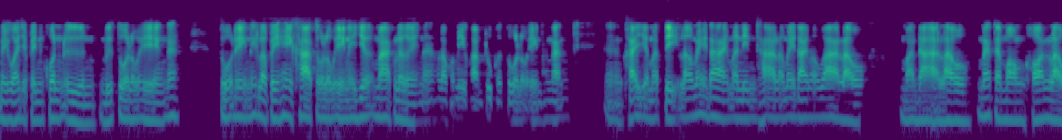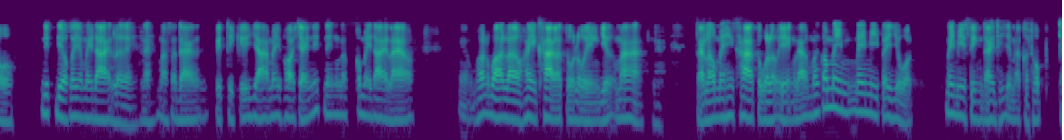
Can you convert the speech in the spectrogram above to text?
ไม่ว่าจะเป็นคนอื่นหรือตัวเราเองนะตัวเองนี่เราไปให้ค่าตัวเราเองเนี่ยเยอะมากเลยนะเราก็มีความทุกข์กับตัวเราเองทั้งนั้นใครจะมาติเราไม่ได้มานินทาเราไม่ได้มาว่าเรามาด่าเรา แม้แต่มองค้อนเรานิดเดียวก็ยังไม่ได้เลยนะมาแสดงปฏิกิริยาไม่พอใจนิดนึงแล้วก็ไม่ได้แล้ว เพราะว่าเราให้ค่ากับตัวเราเองเยอะมากนะ แต่เราไม่ให้ค่าตัวเราเองแล้ว มันก็ไม่ไม่มีประโยชน์ ไม่มีสิ่งใดที่จะมากระทบใจ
